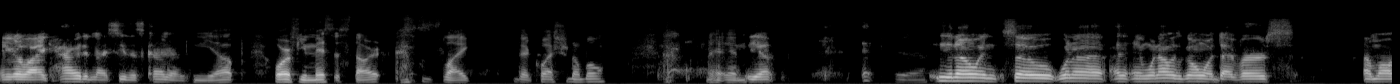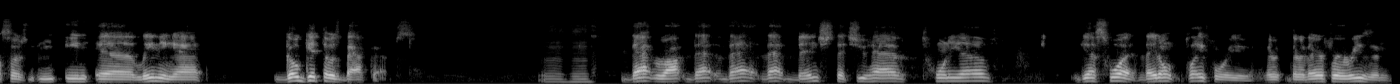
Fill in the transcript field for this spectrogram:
and you're like, "How didn't I see this coming?" Yep. Or if you miss a start, 'cause it's like they're questionable. Then Yep. Yeah. You know, and so when I and when I was going with diverse, I'm also uh, leaning at go get those backups. hmm That rock, that that that bench that you have twenty of, guess what? They don't play for you. They're they're there for a reason.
